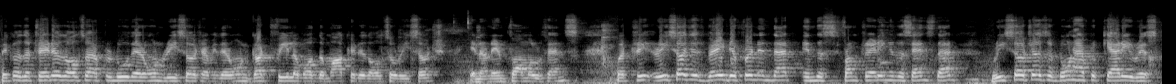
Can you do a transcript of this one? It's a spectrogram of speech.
because the traders also have to do their own research. I mean, their own gut feel about the market is also research in an informal sense. But research is very different in that in this from trading in the sense that researchers don't have to carry risk.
